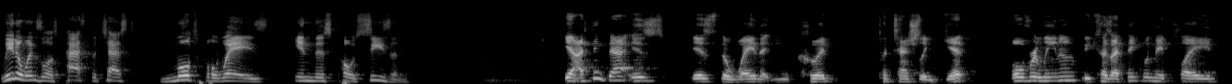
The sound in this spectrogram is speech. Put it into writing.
lena winslow has passed the test multiple ways in this postseason. Yeah i think that is is the way that you could potentially get over lena because i think when they played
